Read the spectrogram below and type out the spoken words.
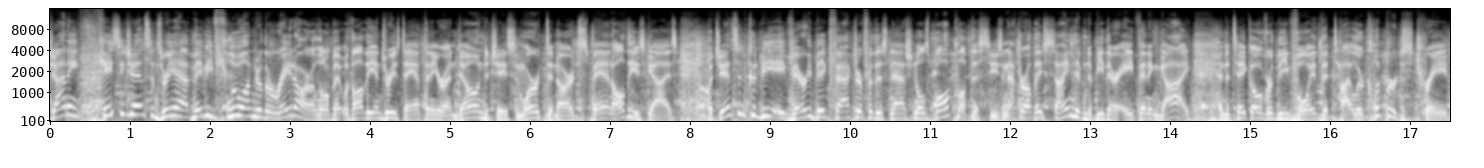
Johnny, Casey Janssen's rehab maybe flew under the radar a little bit with all the injuries to Anthony Rendon, to Jayson Werth, Denard Span, all these guys. But Janssen could be a very big factor for this Nationals ball club this season. After all, they signed him to be their eighth inning guy and to take over the void that Tyler Clippard's trade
